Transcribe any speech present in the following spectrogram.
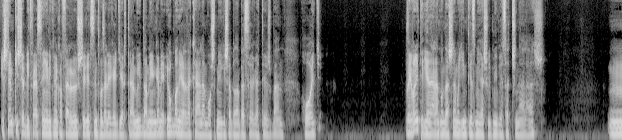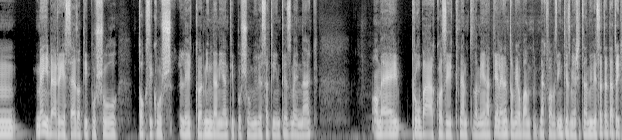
És nem kisebbítve Eszenyeniknek a felelősségét, szerintem az elég egyértelmű, de ami engem jobban érdekelne most mégis ebben a beszélgetésben, hogy azért van itt egy ilyen ellentmondás, nem, hogy intézményesült művészetcsinálás. Mm, mennyiben része ez a típusú toxikus légkör minden ilyen típusú művészeti intézménynek, amely próbálkozik, nem tudom én, hát tényleg nem tudom jobban megfogalmazni az intézményesíteni a művészetet, tehát hogy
